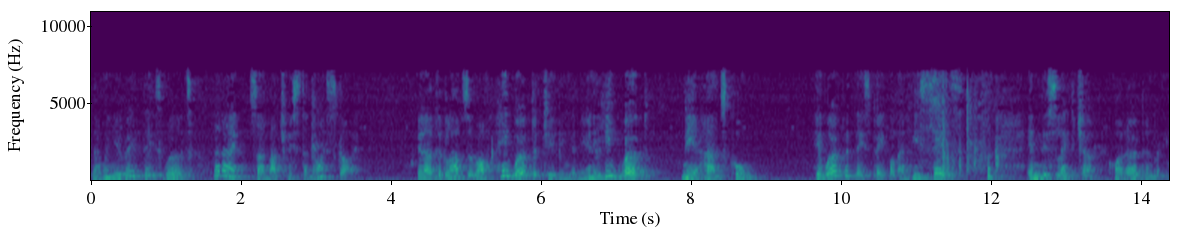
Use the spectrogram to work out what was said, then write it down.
Now when you read these words, that ain't so much Mr. Nice Guy. You know, the gloves are off. He worked at Tübingen Uni. He worked near Hans Küng. He worked with these people and he says in this lecture quite openly,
